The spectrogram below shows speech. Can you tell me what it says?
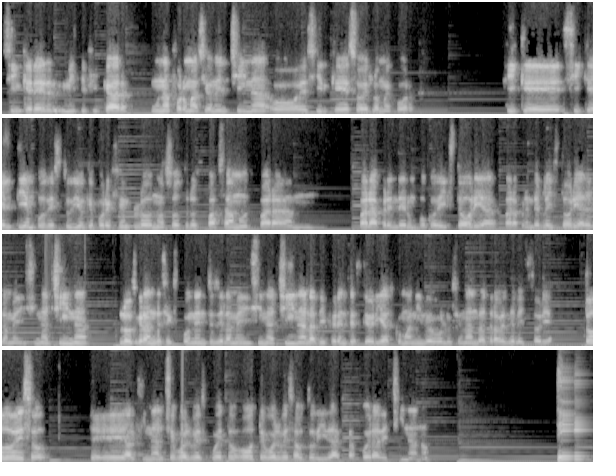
sin querer mitificar una formación en China o decir que eso es lo mejor, sí que, sí que el tiempo de estudio que, por ejemplo, nosotros pasamos para, para aprender un poco de historia, para aprender la historia de la medicina china, los grandes exponentes de la medicina china, las diferentes teorías, cómo han ido evolucionando a través de la historia, todo eso eh, al final se vuelve escueto o te vuelves autodidacta fuera de China, ¿no? Sí,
